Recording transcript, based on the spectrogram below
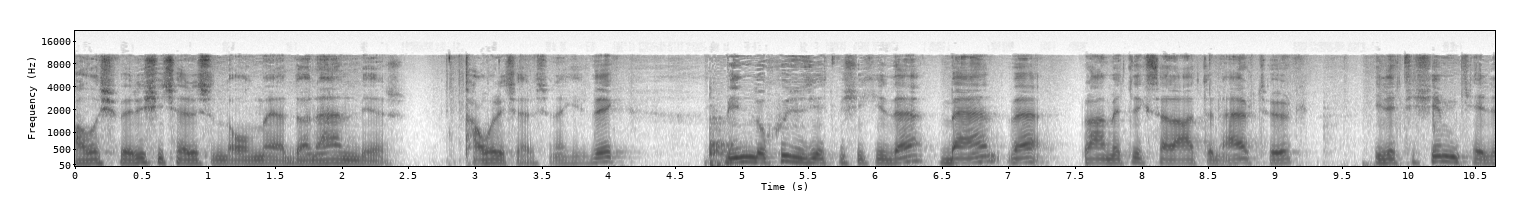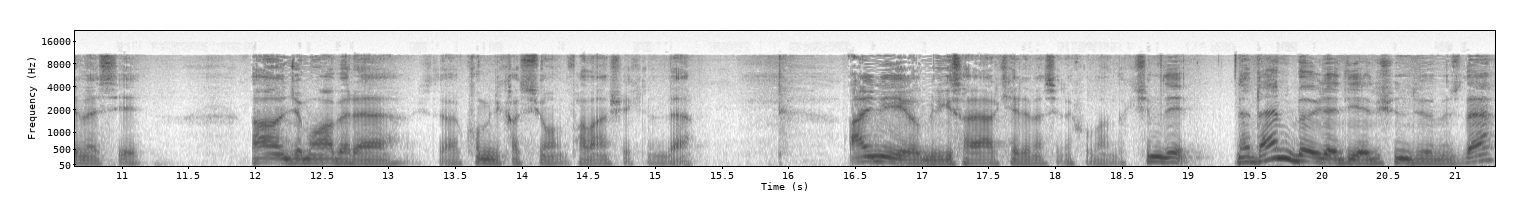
alışveriş içerisinde olmaya dönen bir tavır içerisine girdik. 1972'de ben ve rahmetlik Selahattin Ertürk iletişim kelimesi daha önce muhabere, işte komünikasyon falan şeklinde Aynı yıl bilgisayar kelimesini kullandık. Şimdi neden böyle diye düşündüğümüzde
